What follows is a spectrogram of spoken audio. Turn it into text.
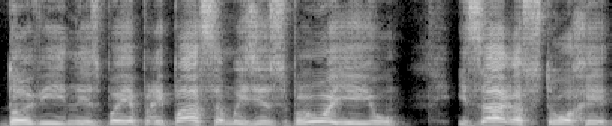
до війни з боєприпасами, зі зброєю. І зараз трохи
